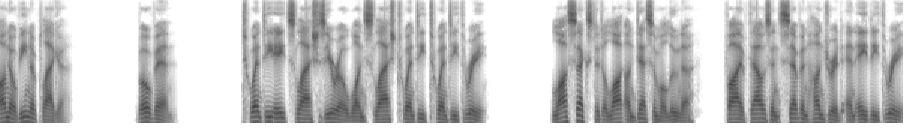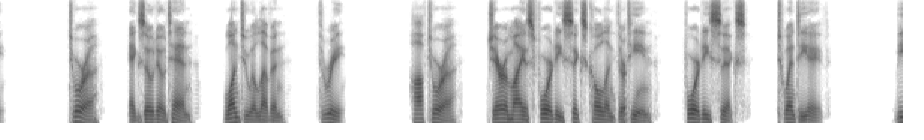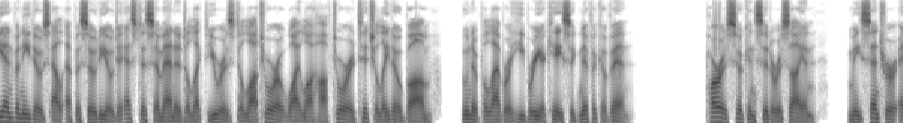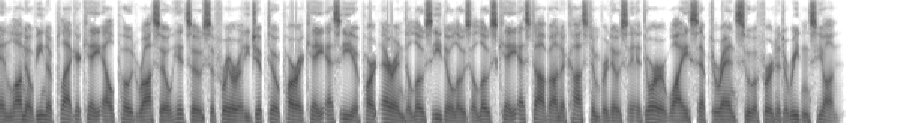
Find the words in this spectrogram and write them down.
La Novena Plaga. Boven. 28 01 2023. La Sexta de la Undecima Luna, 5783. Torah, Exodo 10, 1 to 11, 3. Haftorah, Jeremias 46 13, 46, 28. Bienvenidos al episodio de esta semana de lecturas de la Torah y la Haftorah titulado Bam, una palabra hebrea que significa ven. Para su consideración, me centrar en la novena plaga que el poderoso hitzo sufrir Egipto para que se apartaran de los ídolos a los que estaban acostumbrados a adorar y aceptaran su oferta de redención.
